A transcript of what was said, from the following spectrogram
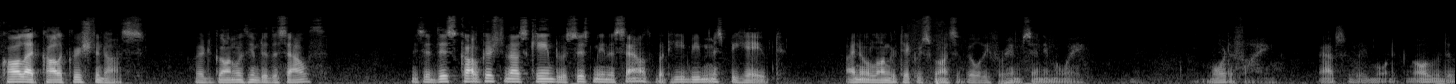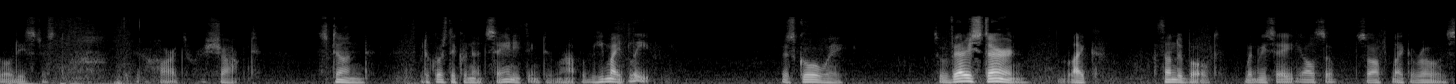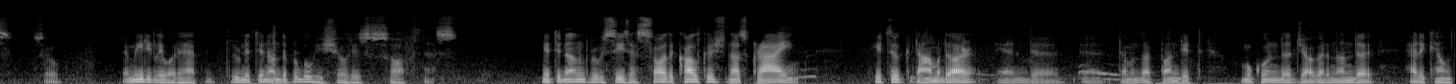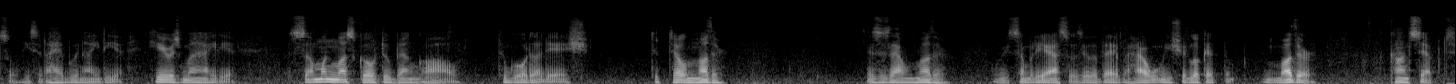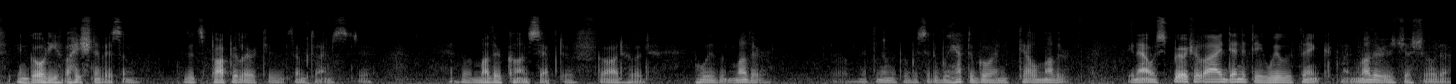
Call that Kala Krishnadas, who had gone with him to the south. He said, this Kala Krishnadas came to assist me in the south, but he'd be misbehaved. I no longer take responsibility for him, send him away. Mortifying. Absolutely mortifying. All the devotees just, their hearts were shocked, stunned. But of course they could not say anything to Mahaprabhu. He might leave. Just go away. So very stern, like a thunderbolt. But we say also soft like a rose. So immediately what happened? Through Nityananda Prabhu, he showed his softness. Nityananda Prabhu sees, I saw the Krishnas crying. He took Damodar and uh, uh, Damodar Pandit, Mukunda, Jagadananda had a council. He said, I have an idea. Here is my idea. Someone must go to Bengal to Gauda Desh to tell mother. This is our mother. Somebody asked us the other day about how we should look at the mother concept in Gaudiya Vaishnavism. Because it's popular to sometimes to have a mother concept of godhood. Who is the mother? Nityananda Prabhu said, we have to go and tell mother. In our spiritual identity, we would think, my mother is Jashoda,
